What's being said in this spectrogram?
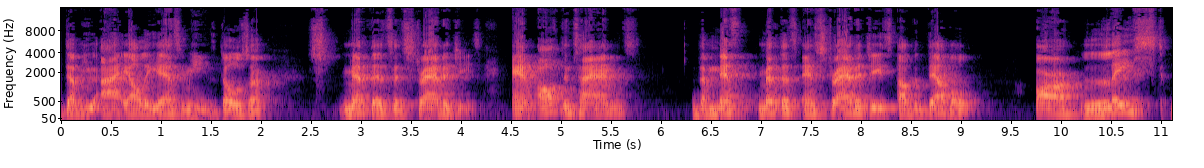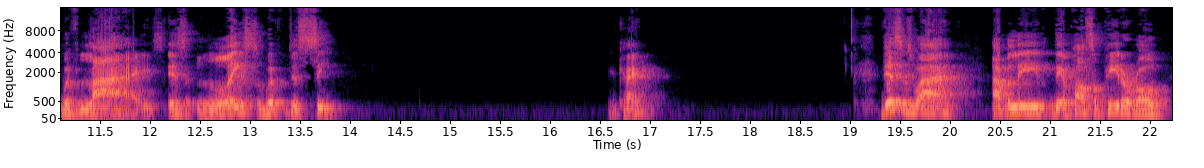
W I L E S means. Those are methods and strategies. And oftentimes, the methods and strategies of the devil are laced with lies, is laced with deceit. Okay? This is why I believe the Apostle Peter wrote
